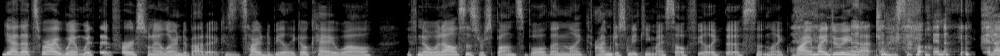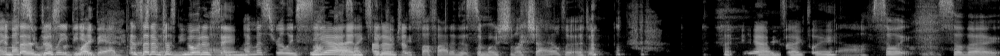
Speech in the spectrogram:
yeah, that's where I went with it first when I learned about it because it's hard to be like, okay, well, if no one else is responsible, then like I'm just making myself feel like this, and like why am I doing that to myself? and and I must really just, be like, a bad person. Instead of just yeah. noticing, I must really suck yeah, I can't get just, myself out of this emotional childhood. Yeah, exactly. Yeah. So so the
